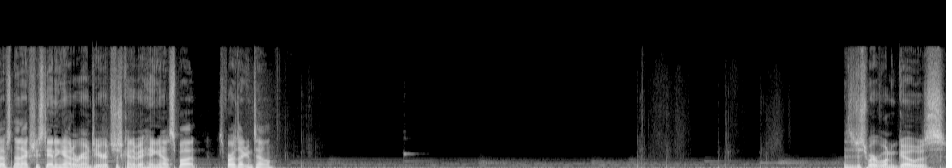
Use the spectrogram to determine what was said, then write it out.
Stuff's not actually standing out around here. It's just kind of a hangout spot, as far as I can tell. This is just where everyone goes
